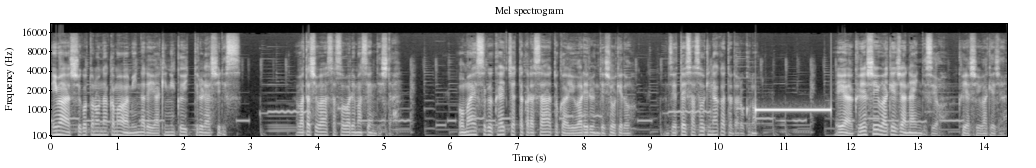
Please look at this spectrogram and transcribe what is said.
今、仕事の仲間はみんなで焼肉行ってるらしいです。私は誘われませんでした。お前すぐ帰っちゃったからさ、とか言われるんでしょうけど、絶対誘う気なかっただろ、この。いや、悔しいわけじゃないんですよ。悔しいわけじゃ。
